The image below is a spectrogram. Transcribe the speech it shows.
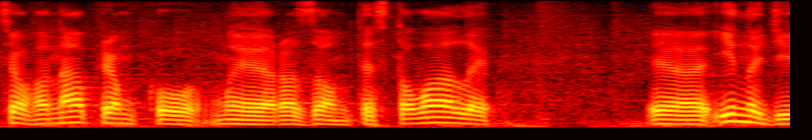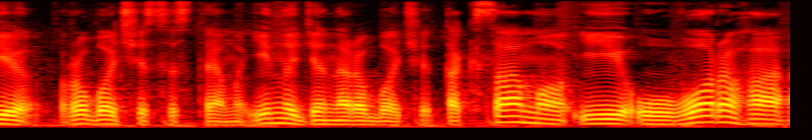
з цього напрямку, ми разом тестували. Е, Іноді робочі системи, іноді не робочі. Так само і у ворога е,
